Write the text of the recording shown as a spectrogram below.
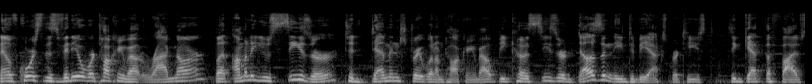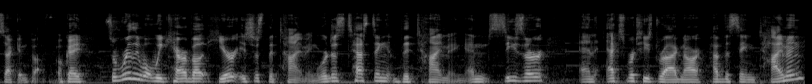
Now of course this video we're talking about Ragnar but I'm going to use Caesar to demonstrate what I'm talking about because Caesar doesn't need to be expertise to get the five second buff okay? So really what we care about here is just the timing. We're just testing the timing and Caesar and expertise Ragnar have the same timing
